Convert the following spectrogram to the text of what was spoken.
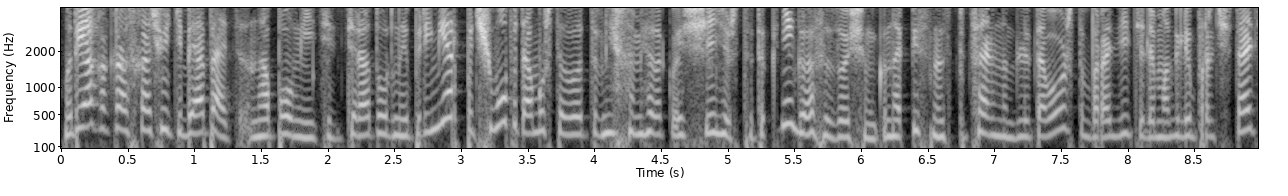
Вот я как раз хочу тебе опять напомнить литературный пример. Почему? Потому что вот у меня, у меня такое ощущение, что эта книга Зощенко написана специально для того, чтобы родители могли прочитать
